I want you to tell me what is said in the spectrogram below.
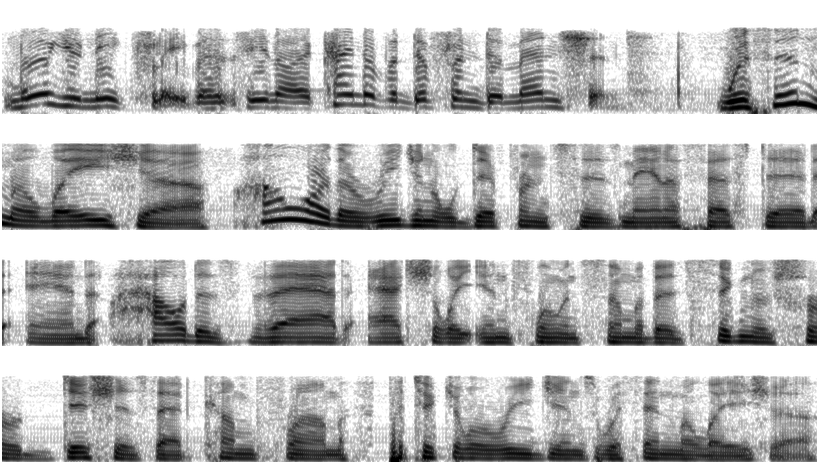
more unique flavors, you know, a kind of a different dimension. Within Malaysia, how are the regional differences manifested, and how does that actually influence some of the signature dishes that come from particular regions within Malaysia?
